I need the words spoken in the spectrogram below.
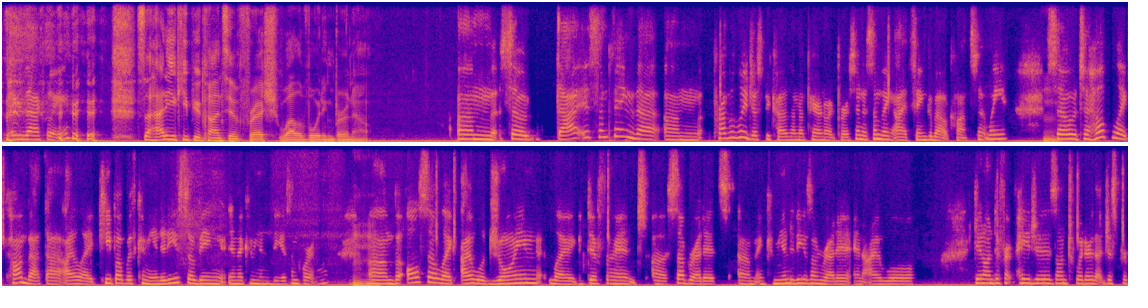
Exactly. so, how do you keep your content fresh while avoiding burnout? Um. So that is something that um, probably just because I'm a paranoid person is something I think about constantly. Hmm. So to help like combat that, I like keep up with communities. So being in a community is important. Mm-hmm. Um, but also like I will join like different uh, subreddits um, and communities on Reddit, and I will get on different pages on Twitter that just per-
